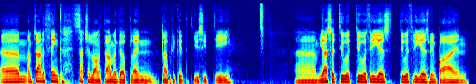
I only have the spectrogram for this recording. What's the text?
Um, I'm trying to think. Such a long time ago, playing club cricket at UCT. Um, yeah, so two, or two or three years, two or three years went by, and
